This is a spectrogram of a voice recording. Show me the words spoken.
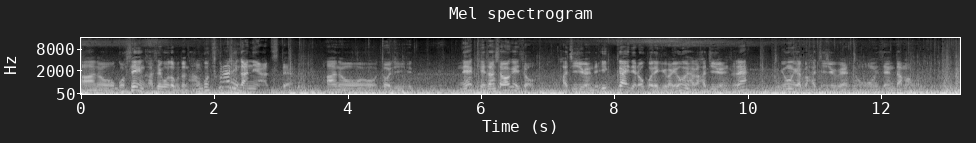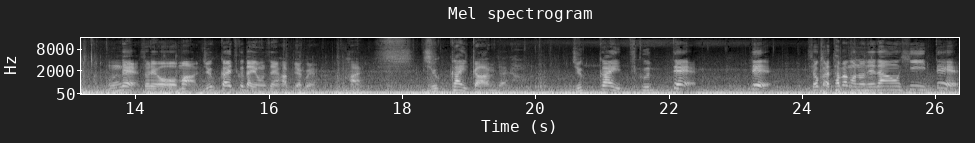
あの5000円稼ごうと思ったら何個作らねえかんねやっつって。あの当時ね計算したわけでしょ。80円で。1回で6個できるから480円ですよね。480円の温泉卵。んでそれをまあ10回作ったら4800円。はい。10回かみたいな。10回作ってでそこから卵の値段を引いて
